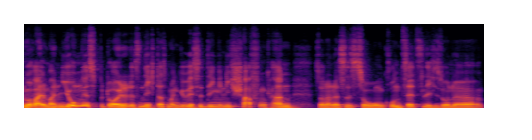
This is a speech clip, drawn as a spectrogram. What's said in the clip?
Nur weil man jung ist, bedeutet es nicht, dass man gewisse Dinge nicht schaffen kann, sondern es ist so grundsätzlich so eine,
